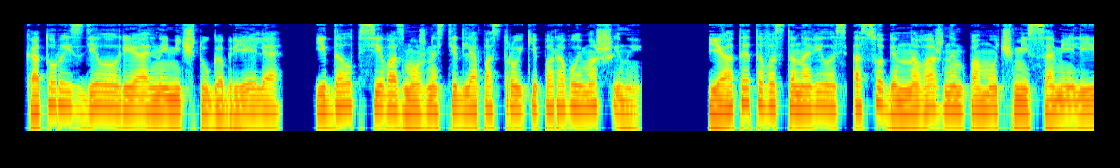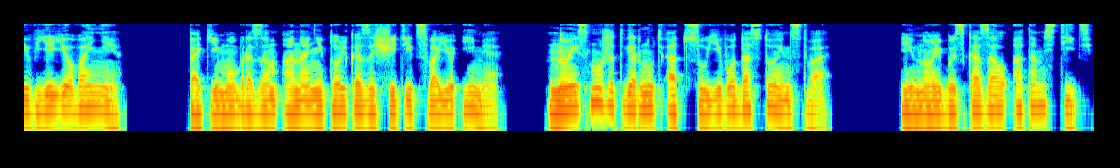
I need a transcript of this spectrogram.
который сделал реальной мечту Габриэля и дал все возможности для постройки паровой машины, и от этого становилось особенно важным помочь мисс Амелии в ее войне. Таким образом, она не только защитит свое имя, но и сможет вернуть отцу его достоинство. Иной бы сказал отомстить.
